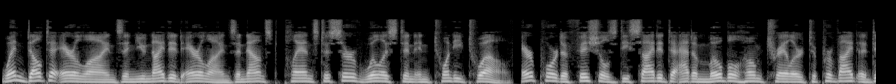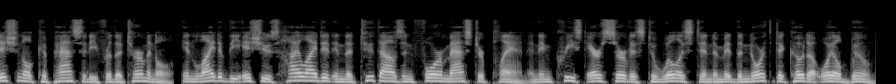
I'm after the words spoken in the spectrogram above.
When Delta Airlines and United Airlines announced plans to serve Williston in 2012, airport officials decided to add a mobile home trailer to provide additional capacity for the terminal. In light of the issues highlighted in the 2004 master plan and increased air service to Williston amid the North Dakota oil boom,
